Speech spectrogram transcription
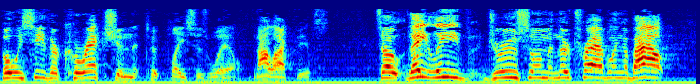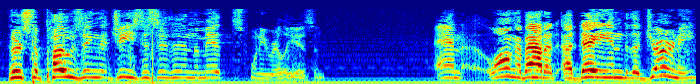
But we see their correction that took place as well. Not like this. So they leave Jerusalem and they're traveling about. They're supposing that Jesus is in the midst when he really isn't. And long about a, a day into the journey,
